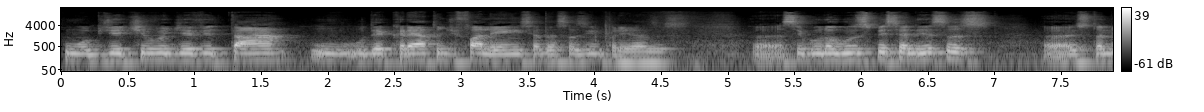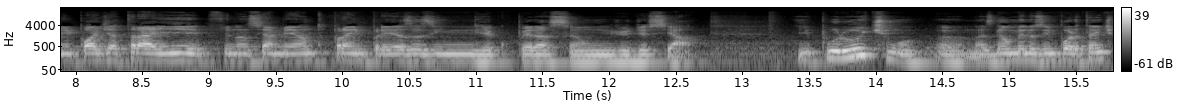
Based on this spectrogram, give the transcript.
com o objetivo de evitar o decreto de falência dessas empresas. Uh, segundo alguns especialistas, uh, isso também pode atrair financiamento para empresas em recuperação judicial. E por último, uh, mas não menos importante,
